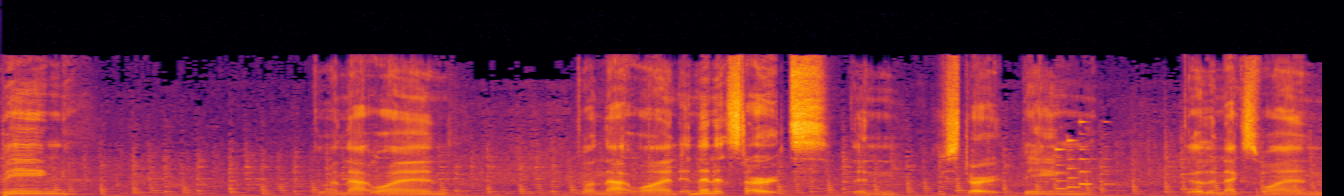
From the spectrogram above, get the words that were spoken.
Bing, On that one. Go on that one. And then it starts. Then you start. Bing. Go the next one.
